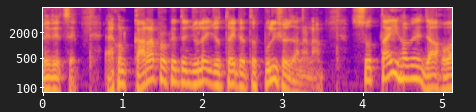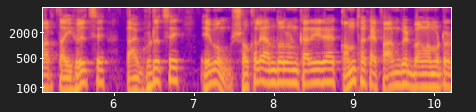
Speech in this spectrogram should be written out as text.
মেরেছে। এখন কারা প্রকৃত জুলাই যোদ্ধা, এটা তো পুলিশও জানে না। সো তাই হবে, যা হওয়ার তাই হয়েছে, তা ঘটেছে এবং সকালে আন্দোলনকারীরা কম থাকায় ফার্মগেট বাংলা মোটর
